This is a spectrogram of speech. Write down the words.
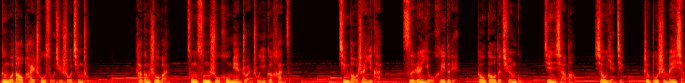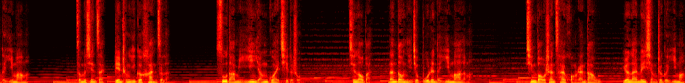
跟我到派出所去说清楚！”他刚说完，从松树后面转出一个汉子。秦宝善一看，此人黝黑的脸，高高的颧骨，尖下巴。小眼睛，这不是梅想的姨妈吗？怎么现在变成一个汉子了？苏达米阴阳怪气地说：“秦老板，难道你就不认得姨妈了吗？”秦宝善才恍然大悟，原来梅想这个姨妈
